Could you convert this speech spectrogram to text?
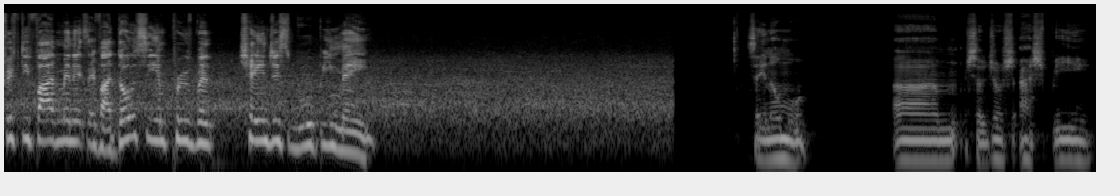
55 minutes. If I don't see improvement, changes will be made. Say no more. Um, so Josh Ashby,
